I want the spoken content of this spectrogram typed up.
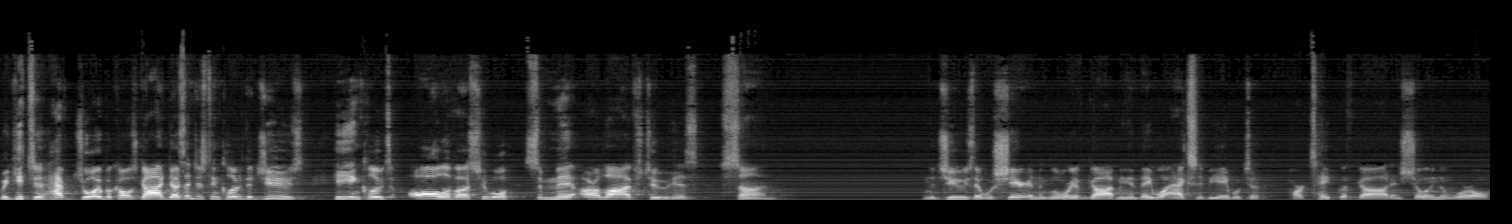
We get to have joy because God doesn't just include the Jews, He includes all of us who will submit our lives to His Son and the Jews that will share in the glory of God, meaning they will actually be able to partake with God and showing the world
